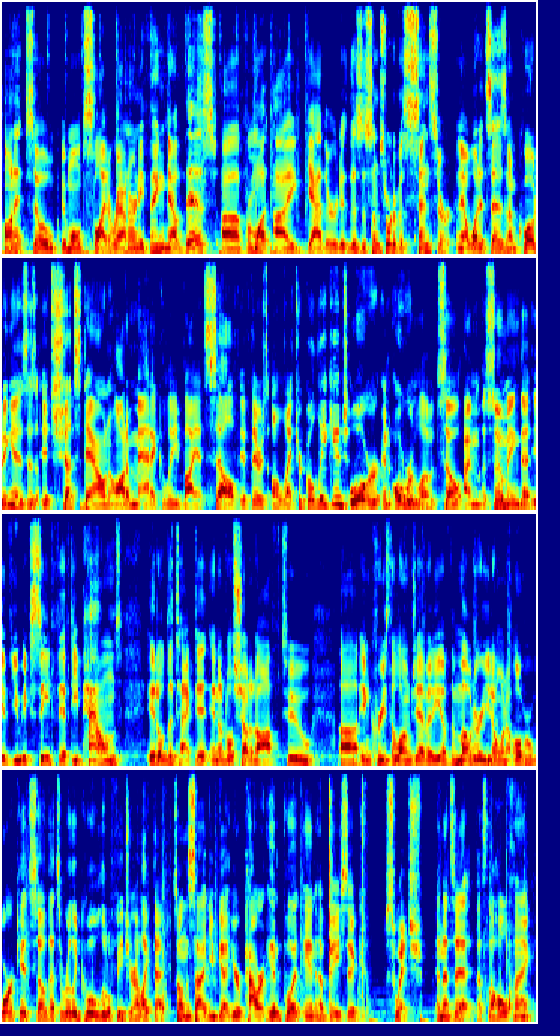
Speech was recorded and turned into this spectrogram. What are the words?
on it so it won't slide around or anything. Now this, uh, from what I gathered, this is some sort of a sensor. Now what it says, and I'm quoting it, is it shuts down automatically by itself if there's electrical leakage or an overload. So I'm assuming that if you exceed 50 pounds, it'll detect it and it'll shut it off to uh, increase the longevity of the motor. You don't want to overwork it, so that's a really cool little feature. I like that. So on the side, you've got your power input and a basic switch, and that's it. That's the whole thing.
